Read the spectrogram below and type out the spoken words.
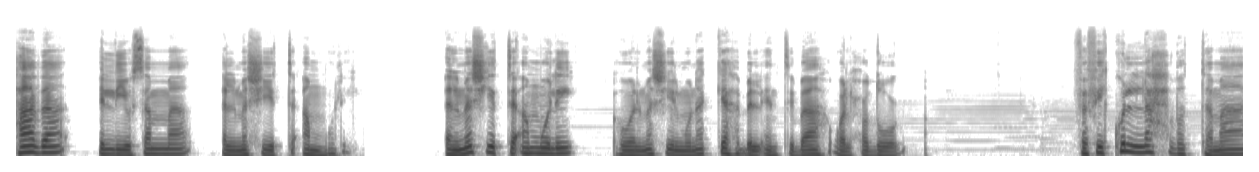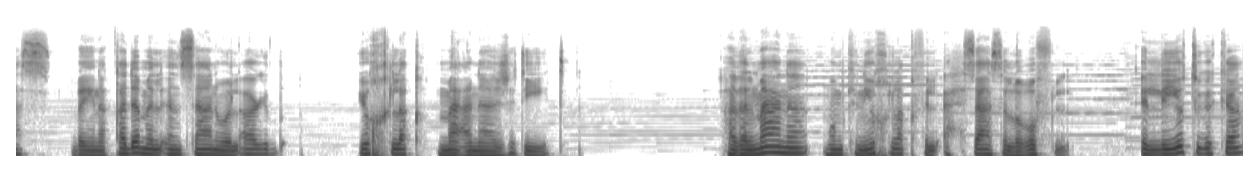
هذا اللي يسمى المشي التأملي. المشي التأملي هو المشي المنكه بالانتباه والحضور. ففي كل لحظة تماس بين قدم الإنسان والأرض يخلق معنى جديد. هذا المعنى ممكن يخلق في الإحساس الغفل اللي يترك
